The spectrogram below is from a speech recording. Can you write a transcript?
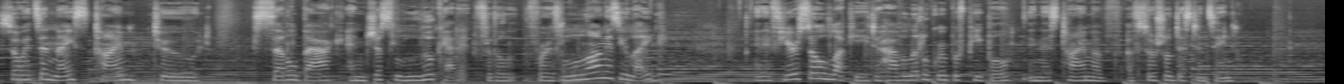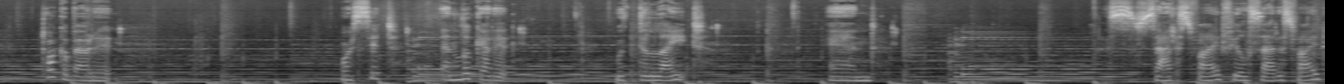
So it's a nice time to settle back and just look at it for the for as long as you like. And if you're so lucky to have a little group of people in this time of, of social distancing, talk about it. Or sit and look at it with delight and satisfied, feel satisfied.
